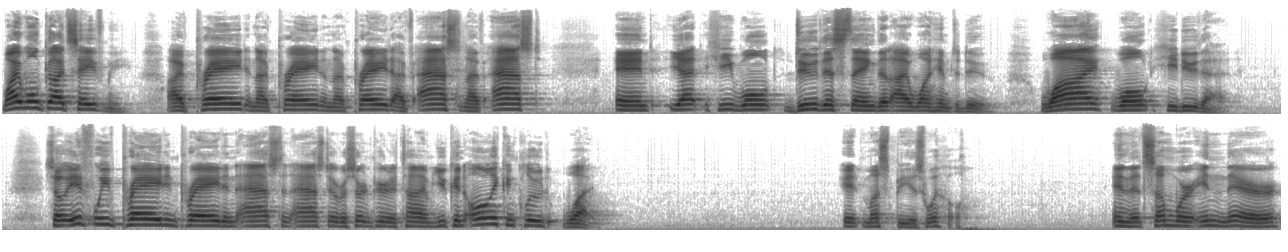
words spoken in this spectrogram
Why won't God save me? I've prayed and I've prayed and I've prayed, I've asked and I've asked, and yet He won't do this thing that I want Him to do. Why won't He do that? So, if we've prayed and prayed and asked and asked over a certain period of time, you can only conclude what? It must be His will. And that somewhere in there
